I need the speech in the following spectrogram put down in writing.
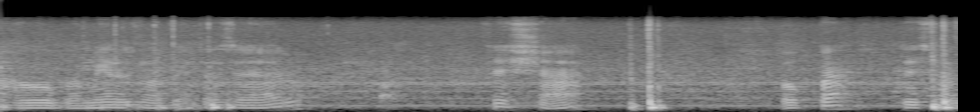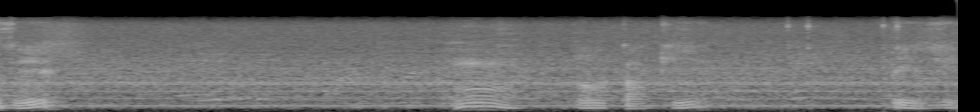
arroba menos 90, 0, fechar, opa, desfazer. Hum, voltar aqui. Perdi.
